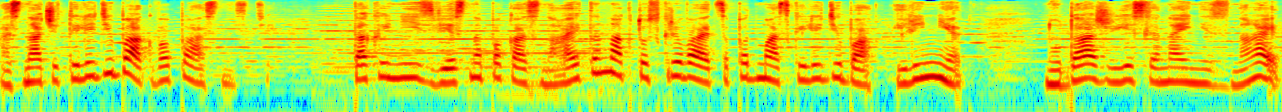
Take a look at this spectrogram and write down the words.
а значит и Леди Баг в опасности. Так и неизвестно, пока знает она, кто скрывается под маской Леди Баг или нет. Но даже если она и не знает,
